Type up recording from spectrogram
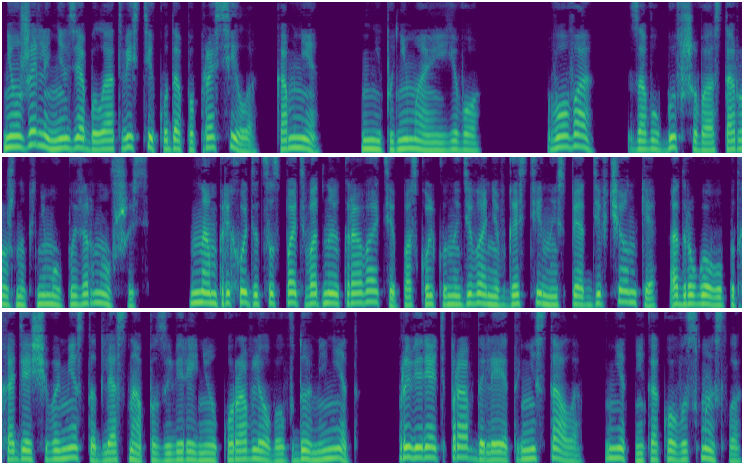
Неужели нельзя было отвезти, куда попросила? Ко мне? Не понимая его. «Вова», — зову бывшего, осторожно к нему повернувшись, «нам приходится спать в одной кровати, поскольку на диване в гостиной спят девчонки, а другого подходящего места для сна, по заверению Куравлева, в доме нет. Проверять, правда ли это, не стало. Нет никакого смысла.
